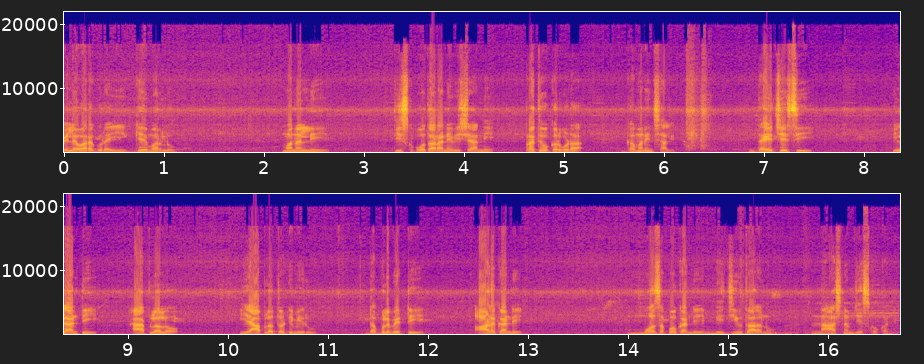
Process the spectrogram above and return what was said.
వెళ్ళేవారు కూడా ఈ గేమర్లు. మనల్ని తీసుకుపోతారనే విషయాన్ని ప్రతి ఒక్కరు కూడా గమనించాలి. దయచేసి ఇలాంటి యాప్లలో ఈ యాప్లతోటి మీరు డబ్బులు పెట్టి ఆడకండి మోసపోకండి మీ జీవితాలను నాశనం చేసుకోకండి.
